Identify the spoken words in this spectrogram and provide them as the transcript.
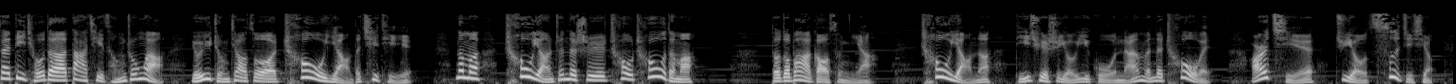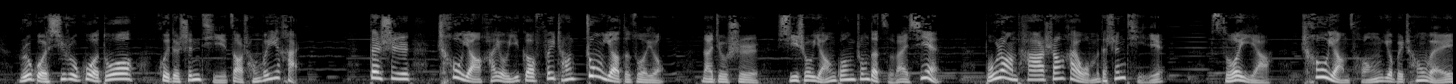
在地球的大气层中啊，有一种叫做臭氧的气体。那么，臭氧真的是臭臭的吗？多多爸告诉你啊。臭氧呢，的确是有一股难闻的臭味，而且具有刺激性。如果吸入过多，会对身体造成危害。但是，臭氧还有一个非常重要的作用，那就是吸收阳光中的紫外线，不让它伤害我们的身体。所以啊，臭氧层又被称为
